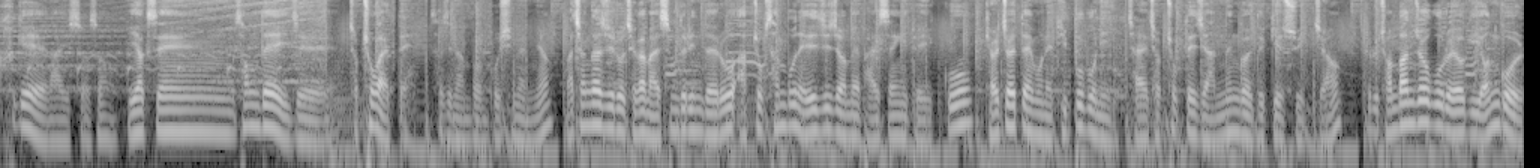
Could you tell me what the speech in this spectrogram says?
크게 나 있어서 이 학생 성대 이제 접촉할 때 사진 한번 보시면요. 마찬가지로 제가 말씀드린 대로 앞쪽 3분의 1 지점에 발생이 돼 있고 결절 때문에 뒷부분이 잘 접촉되지 않는 걸 느낄 수 있죠. 그리고 전반적으로 여기 연골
